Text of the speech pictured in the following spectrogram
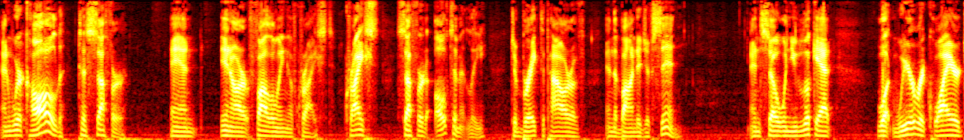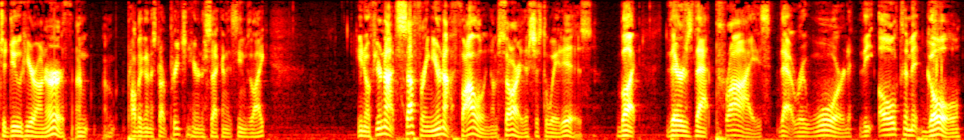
And we're called to suffer and in our following of Christ. Christ suffered ultimately to break the power of and the bondage of sin. And so when you look at what we're required to do here on earth, I'm, I'm probably going to start preaching here in a second, it seems like. You know, if you're not suffering, you're not following. I'm sorry, that's just the way it is. But there's that prize, that reward, the ultimate goal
